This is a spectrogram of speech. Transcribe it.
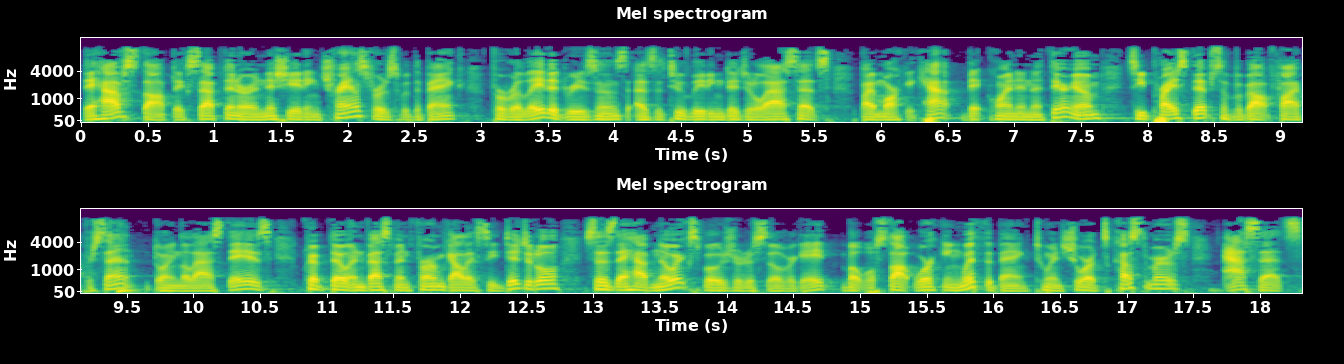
they have stopped accepting or initiating transfers with the bank for related reasons as the two leading digital assets by market cap, Bitcoin and Ethereum, see price dips of about 5% during the last days. Crypto investment firm Galaxy Digital says they have no exposure to Silvergate, but will stop working with the bank to ensure its customers' assets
